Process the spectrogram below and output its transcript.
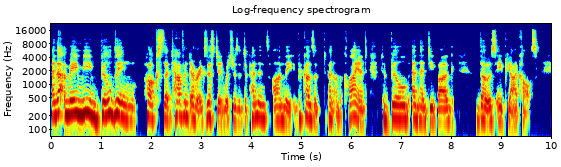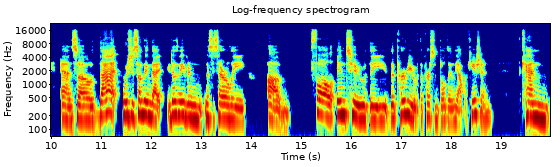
And that may mean building hooks that haven't ever existed which is a dependence on the becomes a depend on the client to build and then debug those api calls. And so that which is something that doesn't even necessarily um, fall into the the purview of the person building the application can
